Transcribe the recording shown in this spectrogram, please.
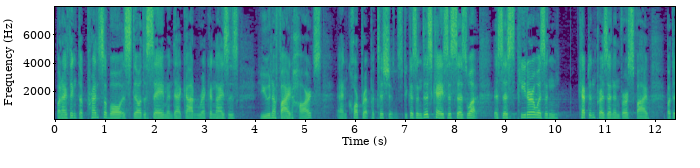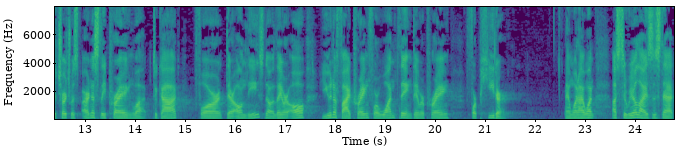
but I think the principle is still the same in that God recognizes unified hearts and corporate petitions. Because in this case, it says what? It says Peter was in, kept in prison in verse 5, but the church was earnestly praying what? To God for their own needs? No, they were all unified, praying for one thing. They were praying for Peter. And what I want us to realize is that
